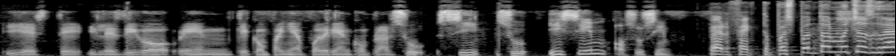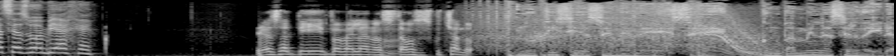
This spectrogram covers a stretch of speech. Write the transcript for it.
y este y les digo en qué compañía podrían comprar su, su eSIM o su SIM. Perfecto. Pues Pontón, muchas gracias. Buen viaje. Gracias a ti, Pamela. Nos estamos escuchando. Noticias MBS con Pamela Cerdeira.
